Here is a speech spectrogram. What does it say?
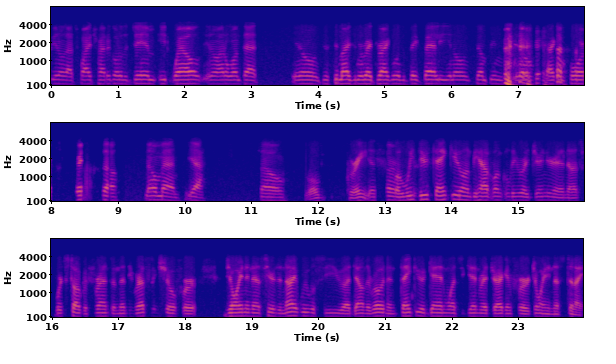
You know, that's why I try to go to the gym, eat well. You know, I don't want that. You know, just imagine a red dragon with a big belly. You know, jumping. You know, back and forth. So, no, man. Yeah. So. Well, great. Yes, sir. Well, we do thank you on behalf of Uncle Leroy Jr. and uh, Sports Talk with Friends and then the Wrestling Show for joining us here tonight. We will see you uh, down the road. And thank you again, once again, Red Dragon, for joining us tonight.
